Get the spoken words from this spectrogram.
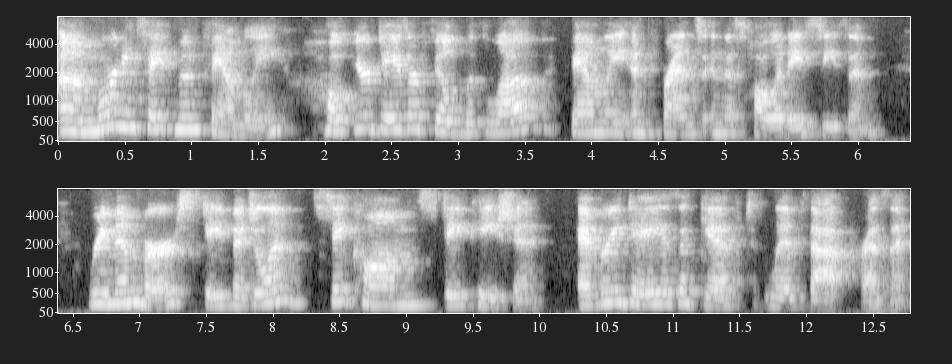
um, "Morning, Safe Moon family. Hope your days are filled with love, family, and friends in this holiday season. Remember, stay vigilant, stay calm, stay patient. Every day is a gift. Live that present."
